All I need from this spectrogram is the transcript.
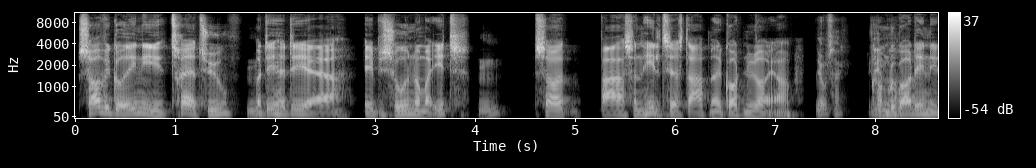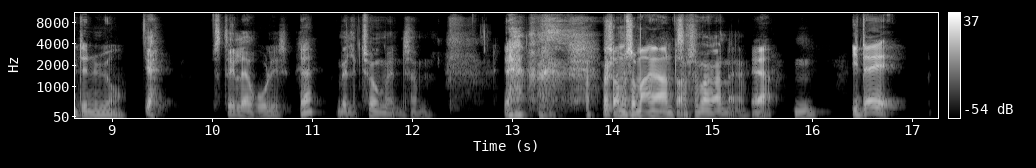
Så er vi gået ind i 23, mm. og det her det er episode nummer 1. Mm. Så bare sådan helt til at starte med et godt nytår, Jacob. Jo tak. Kom du godt ind i det nye år? Ja, stille og roligt. Ja. Med lidt togmænd, som... Ja, som så mange andre. Som så mange andre, ja. ja. Mm. I dag,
